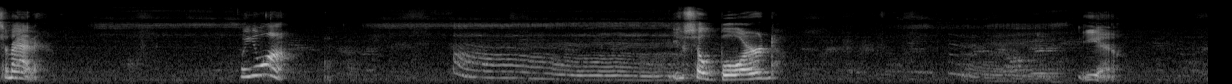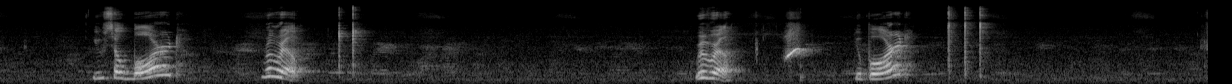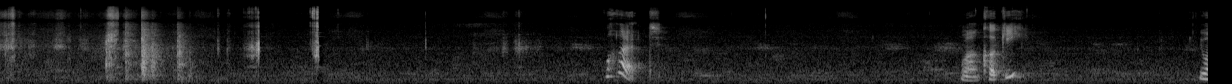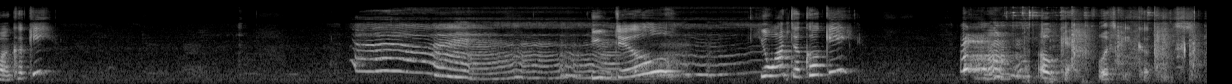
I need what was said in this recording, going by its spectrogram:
What's the matter? What do you want? You so bored? Yeah. You so bored? Ruru. Ruru. You bored? What? You want a cookie? You want cookie? You do? You want a cookie? Okay, let's get cookies.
